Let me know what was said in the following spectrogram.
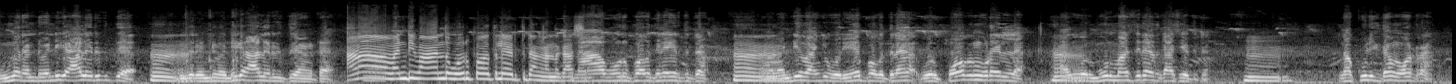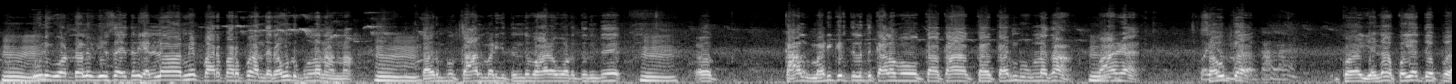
இன்னும் ரெண்டு வண்டிக்கு ஆள் இருக்குது. இந்த ரெண்டு வண்டிக்கு ஆள் இருக்குது என்கிட்ட. ஆனா வண்டி வாழ்ந்த ஒரு பக்கத்துல எடுத்துட்டாங்க அந்த காசு. நான் ஒரு போகத்திலே எடுத்துட்டேன். வண்டி வாங்கி ஒரே போகத்துல ஒரு போகம் கூட இல்ல. அது ஒரு மூணு மாசத்துலயே அது காசு எடுத்துட்டேன் நான் கூலிக்கு தான் ஓட்டுறேன். கூலிக்கு ஓட்டாலும் விவசாயத்துல எல்லாமே பரபரப்பு அந்த ரவுண்டுக்குள்ள நான் தான். கரும்பு கால் மடிக்கிறதுலேருந்து வாழை ஓடுறதுலேருந்து ம், அஹ், கால் மடிக்கிறதுலேருந்து களை ஓ- க- க- க- கரும்பு உள்ளதான். வாழை சவுக்க எல்லாம் கொய்யா தொப்பு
